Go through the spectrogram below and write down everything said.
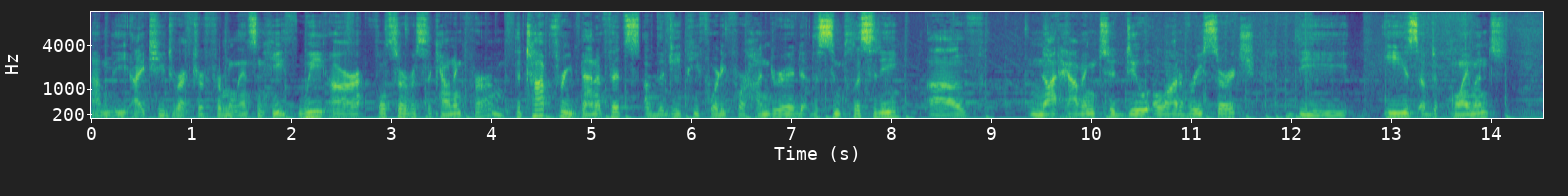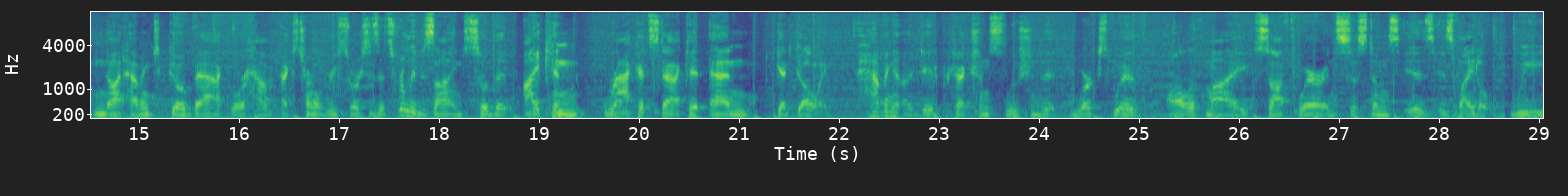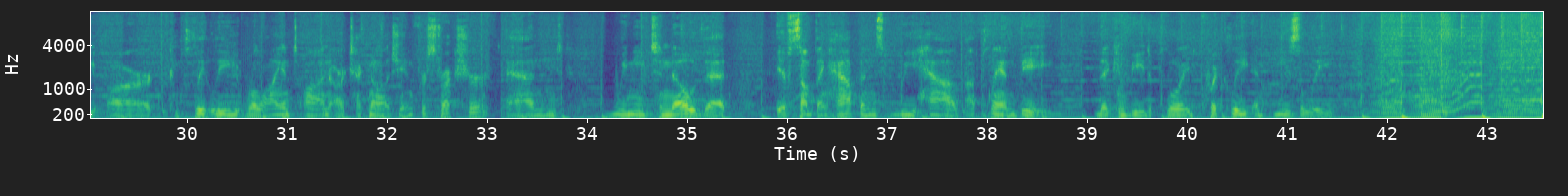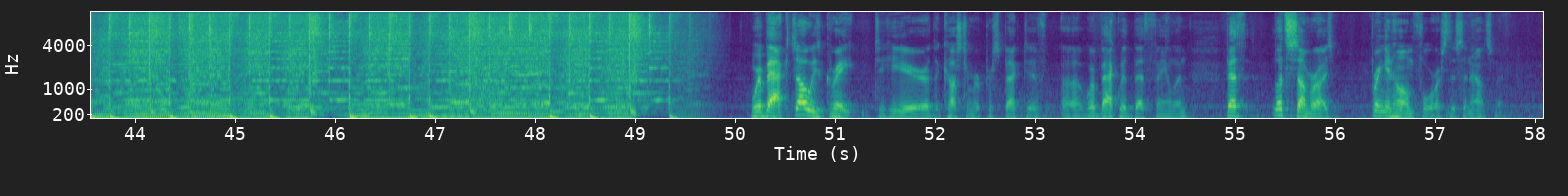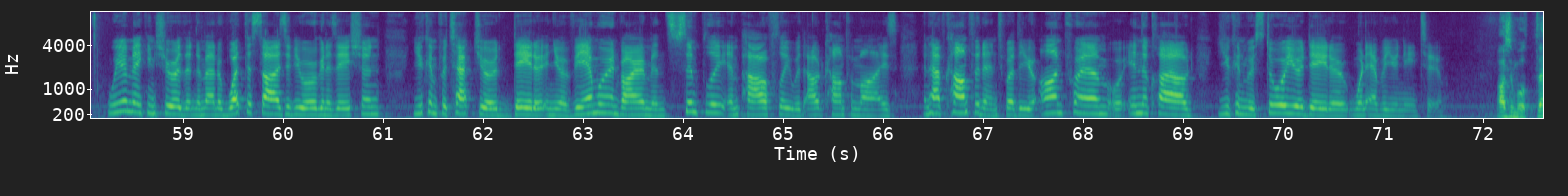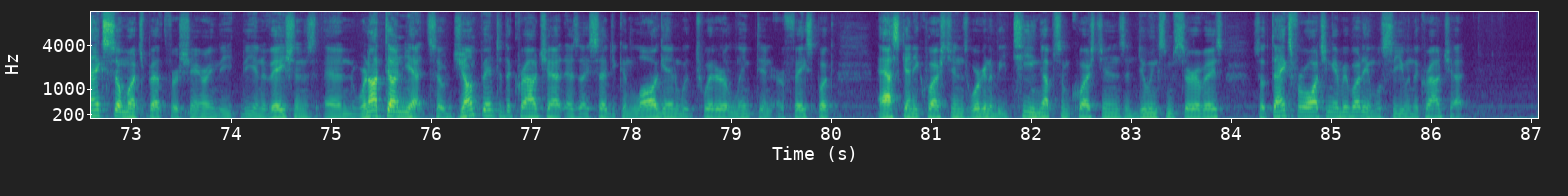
I'm the IT director for Melanson Heath. We are a full service accounting firm. The top three benefits of the DP4400, the simplicity of not having to do a lot of research, the ease of deployment, not having to go back or have external resources. It's really designed so that I can rack it, stack it, and get going. Having a data protection solution that works with all of my software and systems is, is vital. We are completely reliant on our technology infrastructure and we need to know that if something happens, we have a plan B that can be deployed quickly and easily. We're back. It's always great to hear the customer perspective. Uh, we're back with Beth Phelan. Beth, let's summarize. Bring it home for us, this announcement. We are making sure that no matter what the size of your organization, you can protect your data in your VMware environment simply and powerfully without compromise and have confidence whether you're on-prem or in the cloud, you can restore your data whenever you need to. Awesome, well thanks so much Beth for sharing the, the innovations and we're not done yet, so jump into the crowd chat. As I said, you can log in with Twitter, LinkedIn, or Facebook, ask any questions. We're going to be teeing up some questions and doing some surveys. So thanks for watching everybody and we'll see you in the crowd chat.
